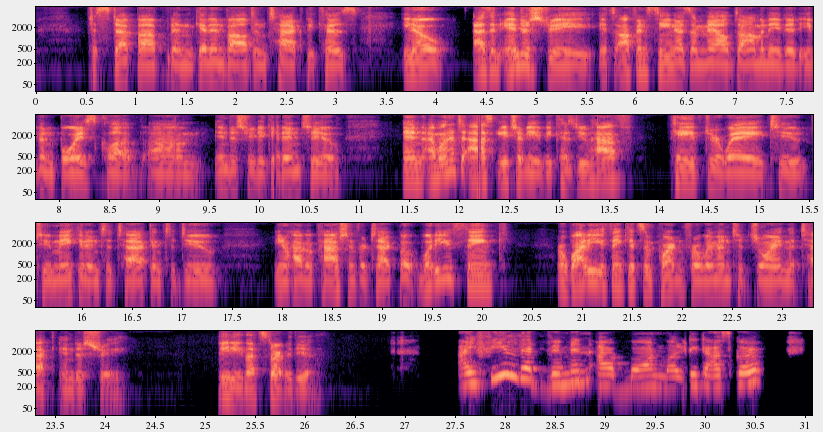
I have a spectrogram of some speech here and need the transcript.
to step up and get involved in tech because, you know, as an industry, it's often seen as a male-dominated, even boys' club um, industry to get into. And I wanted to ask each of you because you have paved your way to to make it into tech and to do, you know, have a passion for tech. But what do you think, or why do you think it's important for women to join the tech industry? Didi, let's start with you. I feel that women are born multitasker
